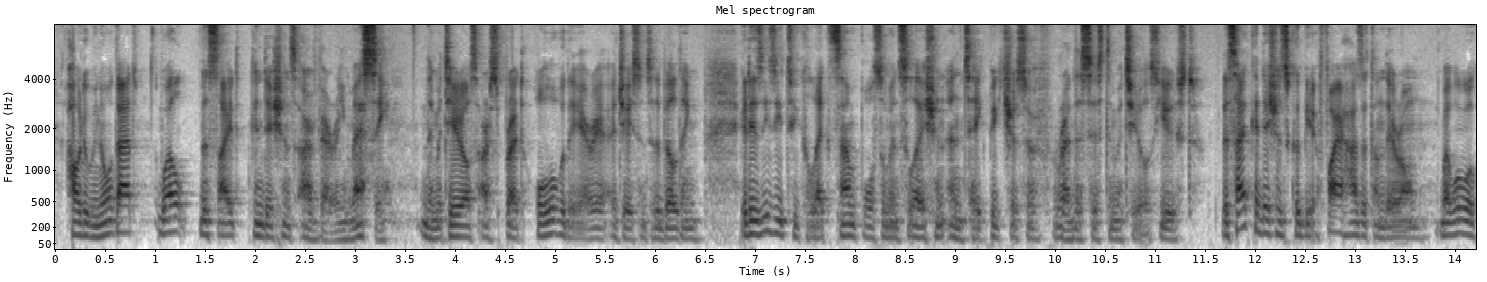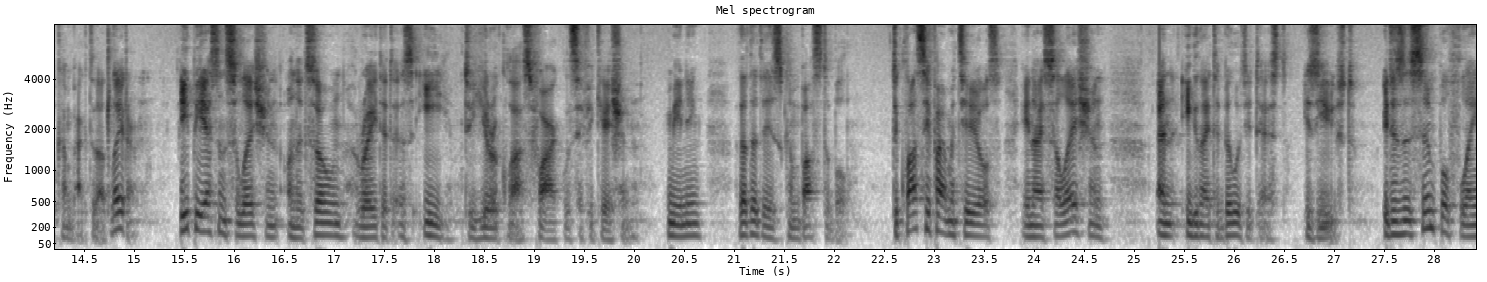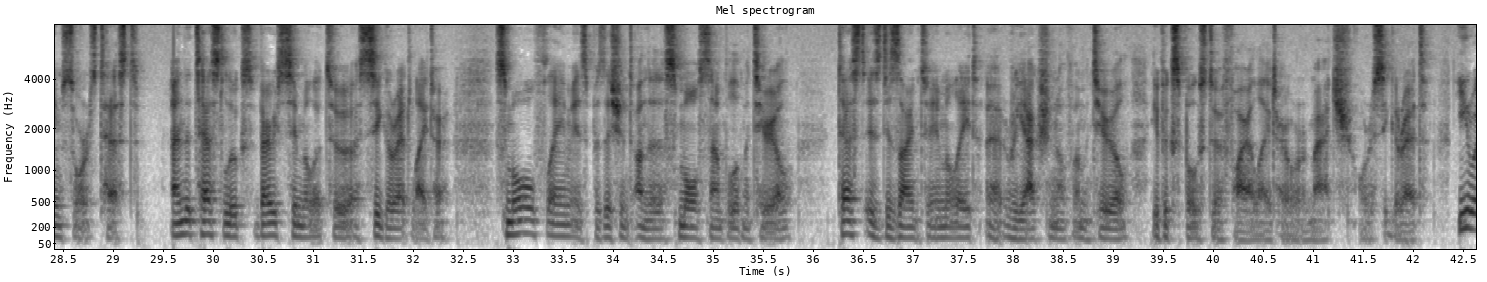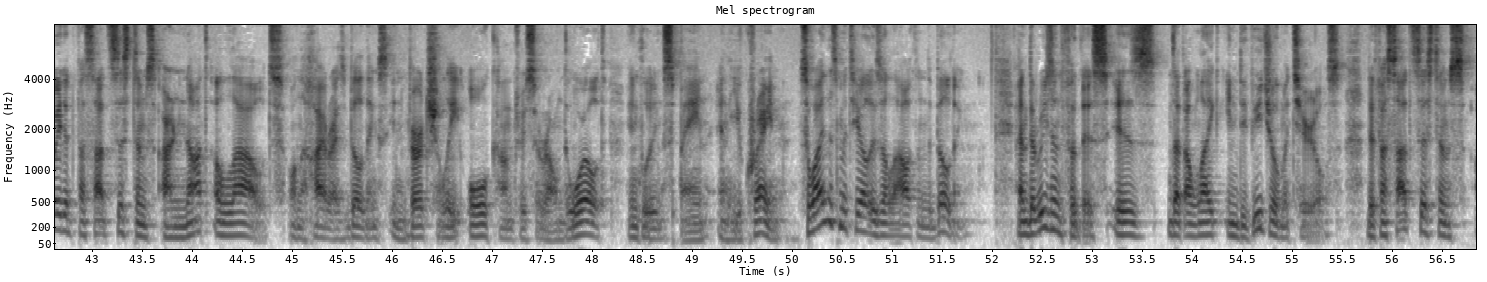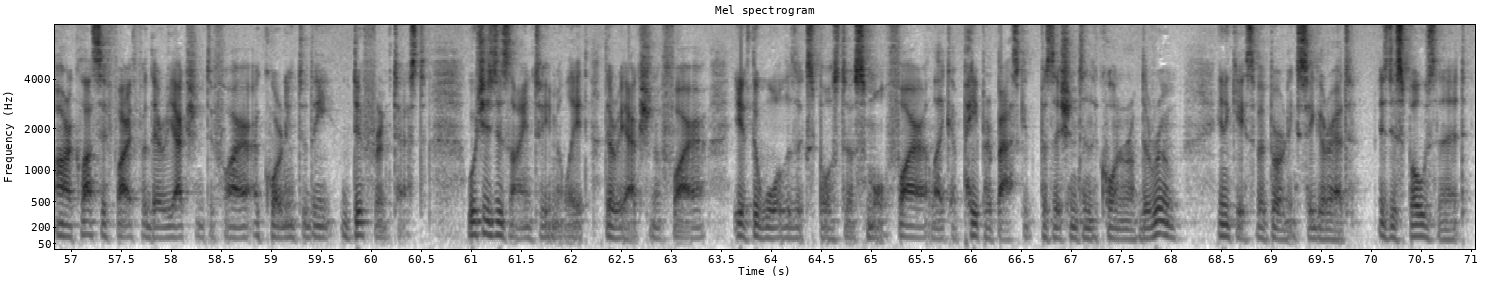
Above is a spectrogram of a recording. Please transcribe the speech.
How do we know that? Well, the site conditions are very messy. The materials are spread all over the area adjacent to the building. It is easy to collect samples of insulation and take pictures of render system materials used. The site conditions could be a fire hazard on their own, but we will come back to that later. EPS insulation on its own rated as E to Euroclass fire classification, meaning that it is combustible. To classify materials in isolation, an ignitability test is used. It is a simple flame source test, and the test looks very similar to a cigarette lighter. Small flame is positioned under a small sample of material. Test is designed to emulate a reaction of a material if exposed to a firelighter or a match or a cigarette. E-rated facade systems are not allowed on high-rise buildings in virtually all countries around the world, including Spain and Ukraine. So why this material is allowed on the building? And the reason for this is that unlike individual materials, the facade systems are classified for their reaction to fire according to the different test, which is designed to emulate the reaction of fire if the wall is exposed to a small fire, like a paper basket positioned in the corner of the room, in case of a burning cigarette, is disposed in it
